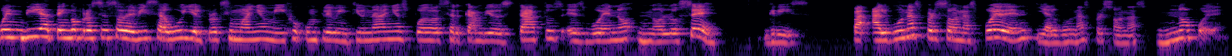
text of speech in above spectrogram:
Buen día, tengo proceso de visa U y el próximo año mi hijo cumple 21 años, ¿puedo hacer cambio de estatus? ¿Es bueno? No lo sé, Gris. algunas personas pueden y algunas personas no pueden.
